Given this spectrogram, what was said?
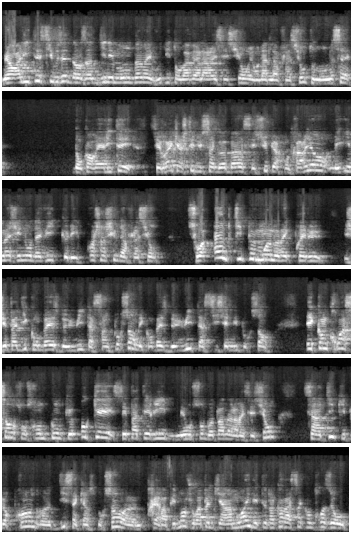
Mais en réalité, si vous êtes dans un dîner mondain et vous dites on va vers la récession et on a de l'inflation, tout le monde le sait. Donc, en réalité, c'est vrai qu'acheter du Saint-Gobain, c'est super contrariant, mais imaginons, David, que les prochains chiffres d'inflation soient un petit peu moins mauvais que prévu. J'ai pas dit qu'on baisse de 8 à 5 mais qu'on baisse de 8 à 6,5 et qu'en croissance, on se rende compte que, OK, c'est pas terrible, mais on sombre pas dans la récession, c'est un type qui peut reprendre 10 à 15% euh, très rapidement. Je vous rappelle qu'il y a un mois, il était encore à 53 euros.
